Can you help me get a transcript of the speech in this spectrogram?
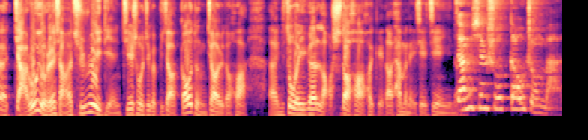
呃，假如有人想要去瑞典接受这个比较高等教育的话，呃，你作为一个老师的话，会给到他们哪些建议呢？咱们先说高中吧，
